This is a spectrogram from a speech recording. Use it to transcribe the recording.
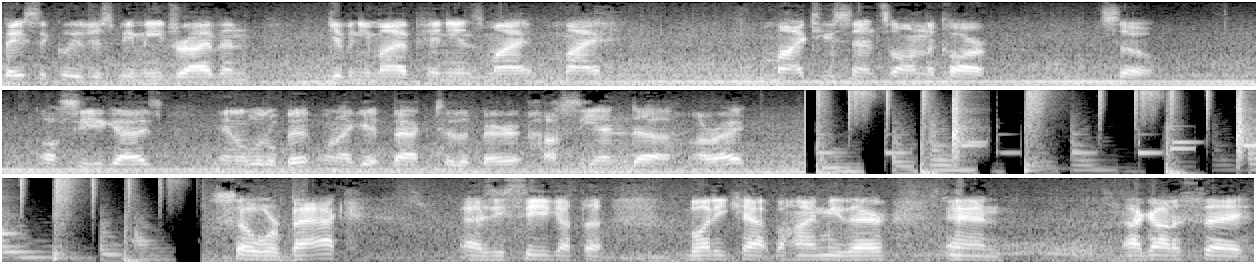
basically just be me driving, giving you my opinions, my my my two cents on the car. So I'll see you guys in a little bit when I get back to the Barrett Hacienda, all right? So we're back. As you see, got the bloody cat behind me there. And I gotta say,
